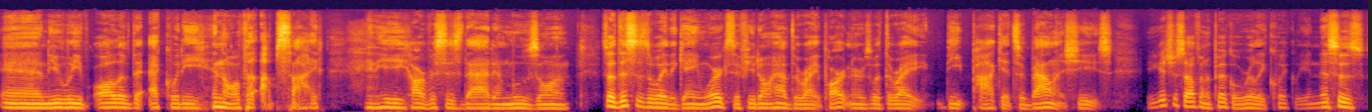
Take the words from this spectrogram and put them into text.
and you leave all of the equity and all the upside. And he harvests that and moves on. So this is the way the game works. If you don't have the right partners with the right deep pockets or balance sheets, you get yourself in a pickle really quickly. And this is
